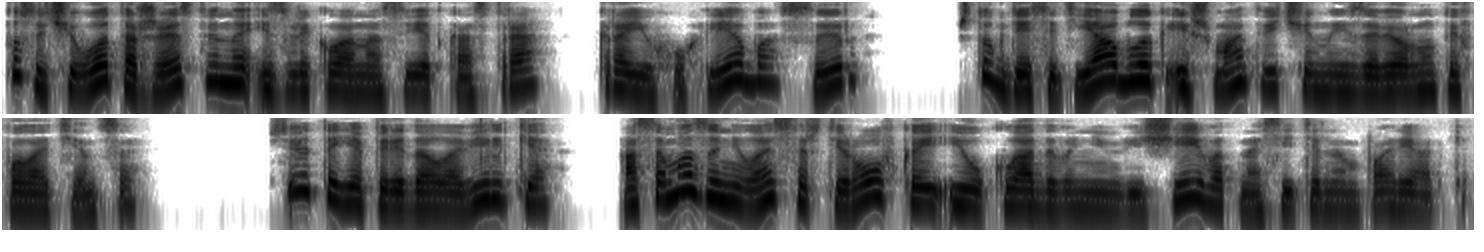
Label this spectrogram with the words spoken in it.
после чего торжественно извлекла на свет костра краюху хлеба, сыр, штук десять яблок и шмат ветчины, завернутый в полотенце. Все это я передала Вильке, а сама занялась сортировкой и укладыванием вещей в относительном порядке.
